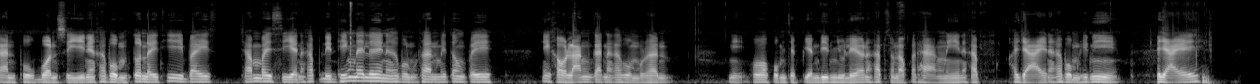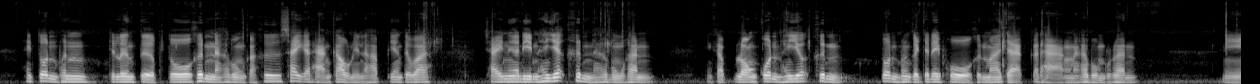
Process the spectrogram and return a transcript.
การปลูกบอนสีนะครับ ผมต้นใดที่ใบช้ำใบเสียนะครับ ดินทิ้งได้เลยนะครับ ผมทุกท่านไม่ต้องไปให้เขาล้างกันนะครับ ผมทุกท่านนี่เพราะว่าผมจะเปลี่ยนดินอยู่แล้วนะครับสำหรับกระถางนี้นะครับ ขยายนะครับ ผมที่นี่ขยายให้ต้นเพิ่นเจริญเติบโตขึ้นนะครับ ผมก็คือใส่กระถางเก่านี่แหละครับ เพียงแต่ว่าใช้เนื้อดินให้เยอะขึ้นนะครับ ผมท่าน นี่ครับลองก้นให้เยอะขึ้น ต้นเพิ่นก็จะได้โผล่ขึ้นมาจากกระถางนะครับ ผมทุกท่านนี่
